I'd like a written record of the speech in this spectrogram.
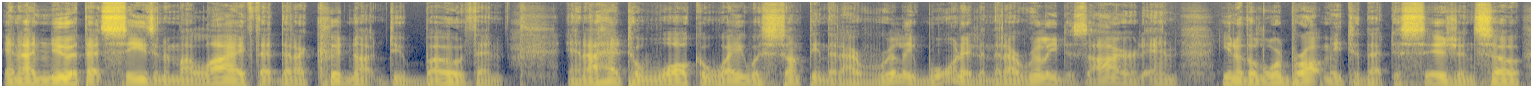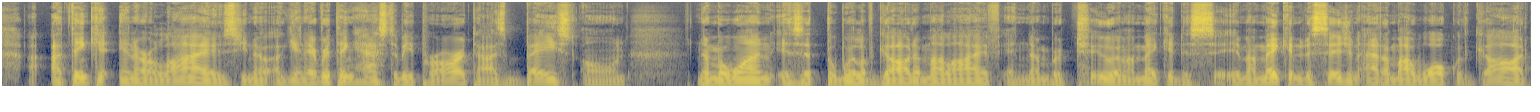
and I knew at that season in my life that, that I could not do both. And and I had to walk away with something that I really wanted and that I really desired. And, you know, the Lord brought me to that decision. So I think in our lives, you know, again, everything has to be prioritized based on Number one, is it the will of God in my life? And number two, am I making deci- am I making a decision out of my walk with God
